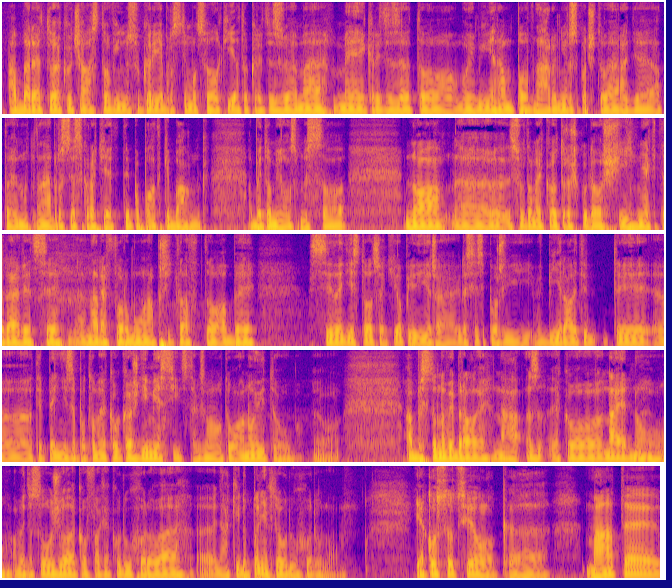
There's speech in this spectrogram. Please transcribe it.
a bere to jako část toho výnosu, který je prostě moc velký a to kritizujeme my, kritizuje to můj Hrampel v Národní rozpočtové radě a to je nutné prostě skrotit ty poplatky bank, aby to mělo smysl. No a e, jsou tam jako trošku další některé věci na reformu, například to, aby si lidi z toho třetího pilíře, kde si spoří, vybírali ty, ty, uh, ty peníze potom jako každý měsíc, takzvanou tou anuitou, jo. Aby to nevybrali na, jako na jednou, mm. aby to sloužilo jako fakt jako důchodové, uh, nějaký doplněk toho důchodu, no. Jako sociolog uh, máte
